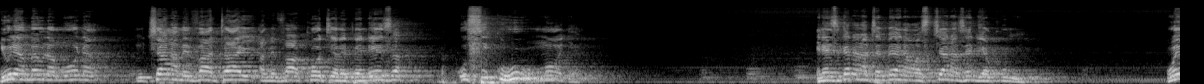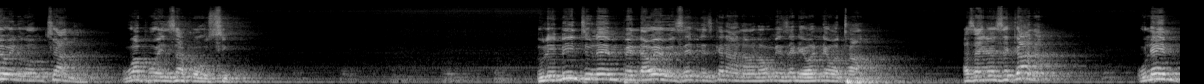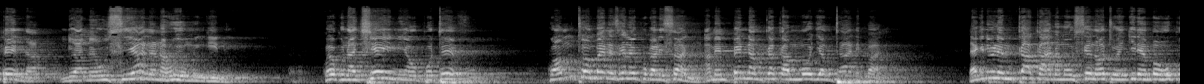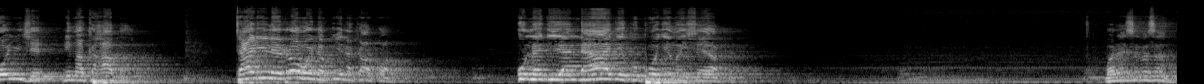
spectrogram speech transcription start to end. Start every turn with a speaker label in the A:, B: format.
A: Yule ambaye unamuona mchana amevaa tai, amevaa koti, amependeza, usiku huu mmoja inawezekana anatembea na wasichana zaidi ya kumi. Wewe ni wa mchana, wapo wenzako wa usiku. Yule binti unayempenda wewe sasa hivi inawezekana ana wanaume zaidi ya wanne watano. Sasa inawezekana unayempenda ndio amehusiana na huyo mwingine. Kwa hiyo kuna chain ya upotevu kwa mtu ambaye inawezekana yupo kanisani, amempenda mkaka mmoja mtaani pale, lakini yule mkaka ana mahusiano na watu wengine ambao huko nje ni makahaba. Tayari ile roho inakuja inakaa kwako. Unajiandaaje kuponya maisha yako? Bwana Yesu sana.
